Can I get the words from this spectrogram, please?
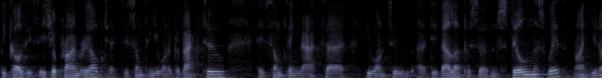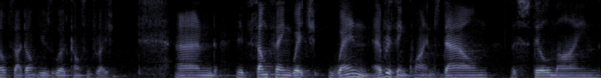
because it's, it's your primary object. It's something you want to go back to. It's something that uh, you want to uh, develop a certain stillness with, right? You notice I don't use the word concentration. And it's something which, when everything quietens down, the still mind,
